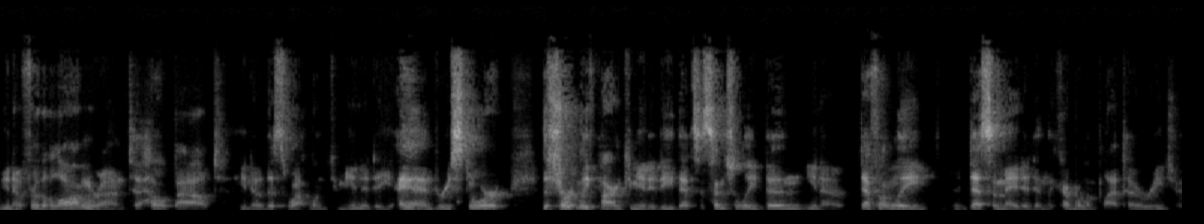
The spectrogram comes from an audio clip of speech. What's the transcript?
you know for the long run to help out you know this wetland community and restore the shortleaf pine community that's essentially been you know definitely decimated in the Cumberland Plateau region.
